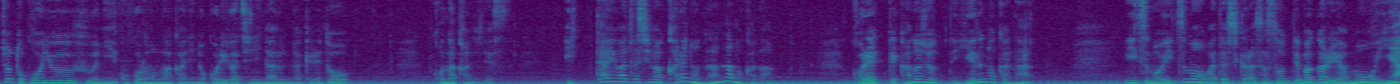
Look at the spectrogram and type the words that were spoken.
ちょっとこういう風に心の中に残りがちになるんだけれどこんな感じです。一体私は彼の何なのかな？これって彼女って言えるのかな？いつもいつも私から誘ってばかりはもう嫌。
